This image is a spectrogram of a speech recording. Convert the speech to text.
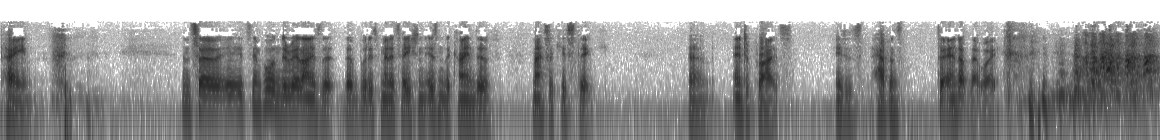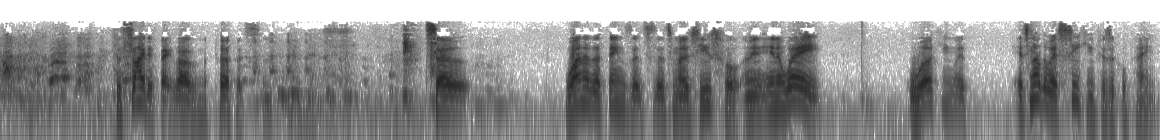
pain. and so, it's important to realize that the Buddhist meditation isn't the kind of masochistic um, enterprise. It just happens to end up that way. a side effect rather than the purpose. so, one of the things that's that's most useful, I mean, in a way, working with, it's not that we're seeking physical pain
